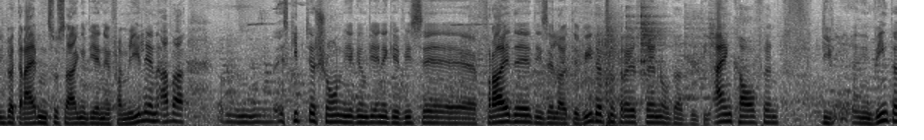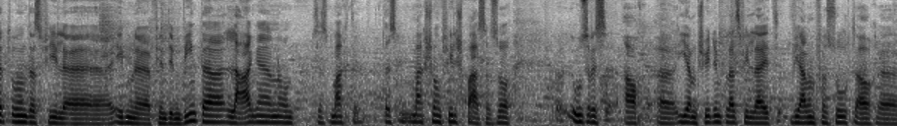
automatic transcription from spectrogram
übertreiben zu sagen wie eine Familie, aber äh, es gibt ja schon irgendwie eine gewisse Freude, diese Leute wiederzutreffen oder die, die einkaufen die im Winter tun, das viel äh, eben äh, für den Winter lagern und das macht, das macht schon viel Spaß. Also unseres auch äh, hier am Schwedenplatz vielleicht, wir haben versucht auch äh,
